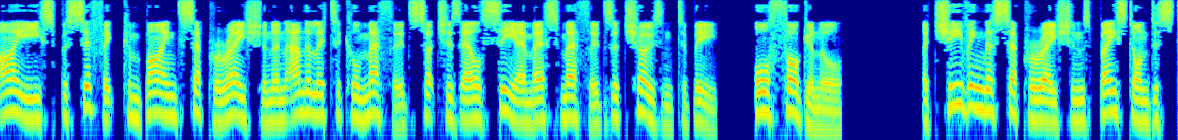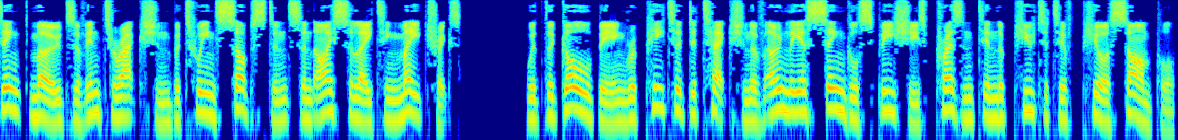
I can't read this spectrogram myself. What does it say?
i.e. specific combined separation and analytical methods such as LCMS methods are chosen to be orthogonal, achieving the separations based on distinct modes of interaction between substance and isolating matrix, with the goal being repeated detection of only a single species present in the putative pure sample.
